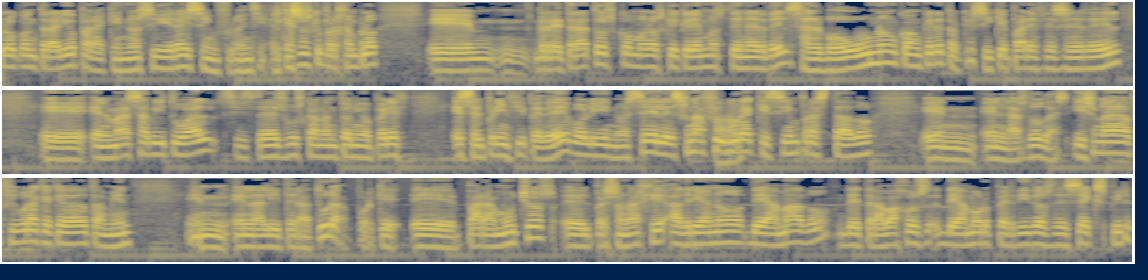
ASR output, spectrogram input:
lo contrario para que no siguiera esa influencia. El caso es que, por ejemplo, eh, retratos como los que queremos tener de él, salvo uno en concreto que sí que parece ser de él, eh, el más habitual, si ustedes buscan a Antonio Pérez, es el príncipe de Éboli, no es él, es una figura que siempre ha estado en, las dudas. Y es una figura que ha quedado también en, la literatura, porque eh, para muchos el personaje Adriano de Amado, de Trabajos de Amor Perdidos de Shakespeare,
